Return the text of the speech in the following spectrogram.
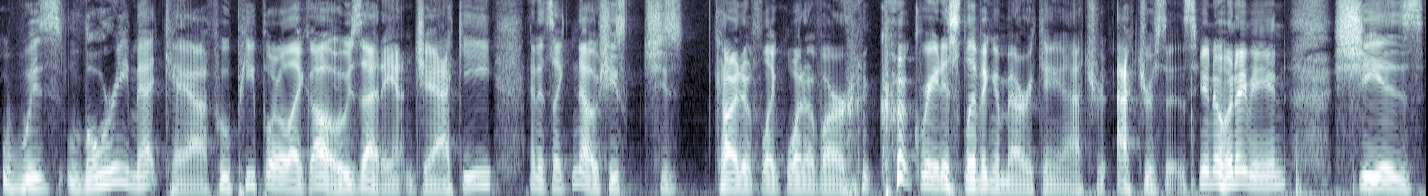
was Laurie Metcalf, who people are like, "Oh, who's that? Aunt Jackie?" And it's like, no, she's she's kind of like one of our greatest living American act- actresses. You know what I mean? She is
